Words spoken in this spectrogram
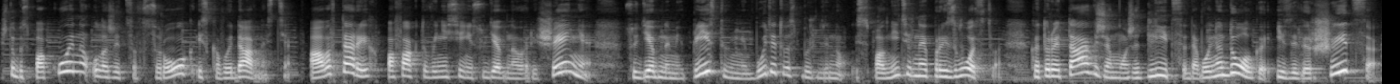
чтобы спокойно уложиться в срок исковой давности. А во-вторых, по факту вынесения судебного решения судебными приставами будет возбуждено исполнительное производство, которое также может длиться довольно долго и завершиться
